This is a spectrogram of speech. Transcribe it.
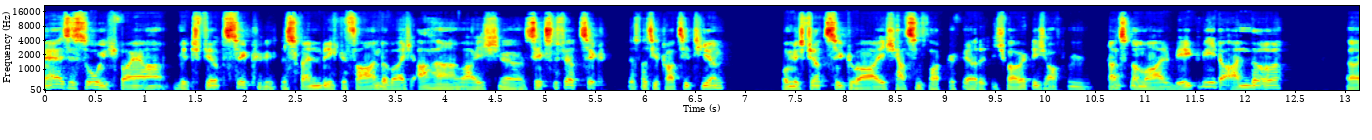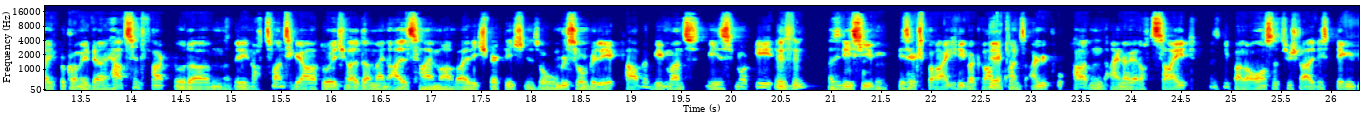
Naja, es ist so, ich war ja mit 40, das Rennen bin ich gefahren, da war ich, aha, war ich äh, 46, das was Sie gerade zitieren. Und mit 40 war ich Herzinfarkt gefährdet. Ich war wirklich auf einem ganz normalen Weg wie der andere. Äh, ich bekomme entweder einen Herzinfarkt oder wenn ich noch 20 Jahre durchhalte, mein Alzheimer, weil ich wirklich so ungesund gelebt habe, wie man es, wie es immer geht. Mhm. Also die sieben, die sechs Bereiche, die wir gerade ja, uns angeguckt hatten, einer wäre noch Zeit, also die Balance zwischen all diesen Dingen,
